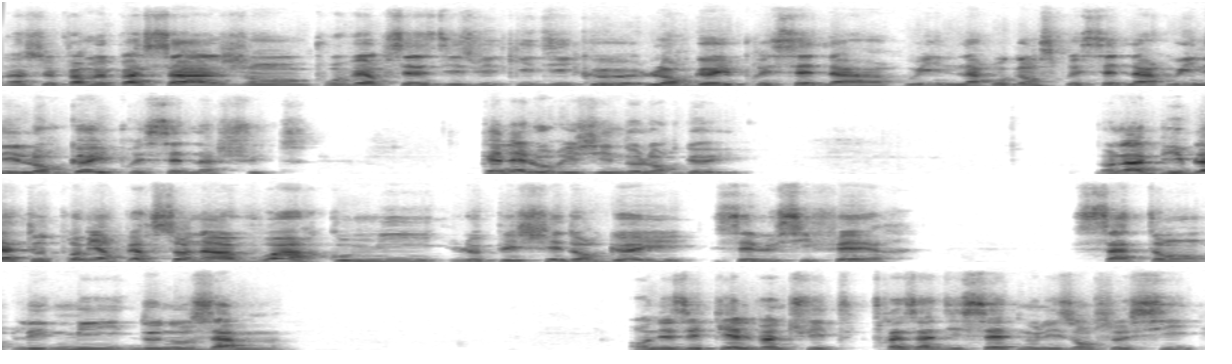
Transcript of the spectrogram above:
A ce fameux passage en Proverbe 16, 18 qui dit que l'orgueil précède la ruine, l'arrogance précède la ruine et l'orgueil précède la chute. Quelle est l'origine de l'orgueil? Dans la Bible, la toute première personne à avoir commis le péché d'orgueil, c'est Lucifer, Satan, l'ennemi de nos âmes. En Ézéchiel 28, 13 à 17, nous lisons ceci.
